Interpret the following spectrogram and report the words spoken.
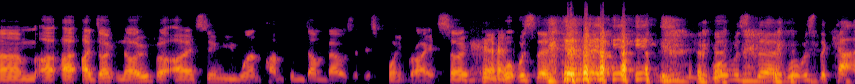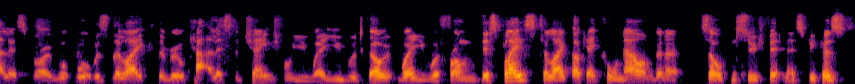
Um, I, I, I don't know, but I assume you weren't pumping dumbbells at this point, right? So, what was the, what was the, what was the catalyst, bro? What, what was the like the real catalyst of change for you, where you would go, where you were from this place to like, okay, cool, now I'm gonna sort of pursue fitness because.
